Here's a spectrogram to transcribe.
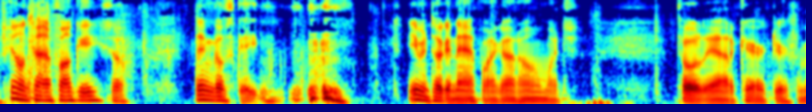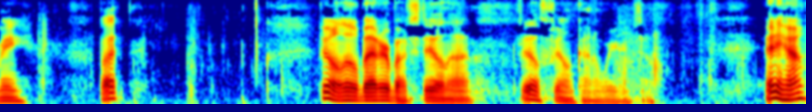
feeling kind of funky, so didn't go skating. Even took a nap when I got home, which totally out of character for me. But feeling a little better, but still not. Still feeling kind of weird. So anyhow,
